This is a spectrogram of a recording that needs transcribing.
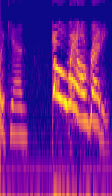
Again? Go away already!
